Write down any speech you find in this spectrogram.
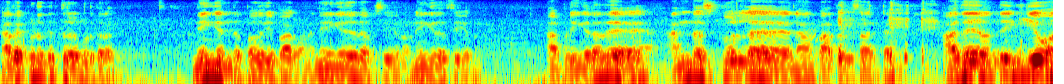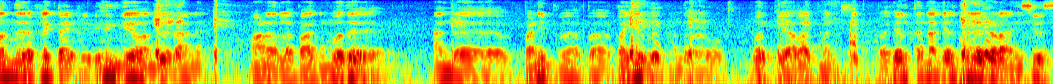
அதை கொடுக்குற கொடுத்துறது நீங்கள் இந்த பகுதியை பார்க்கணும் நீங்கள் இதை செய்யணும் நீங்கள் இதை செய்யணும். அப்படிங்கிறது அந்த ஸ்கூலில் நான் பார்த்தேன் சார்கிட்ட அது வந்து இங்கேயும் வந்து ரெஃப்ளெக்ட் ஆகிட்டு இருக்கு இங்கேயும் வந்து நான் மாணவர்களை பார்க்கும்போது அந்த பணி ப- ப- பகிர்வு அந்த ஒர்க் அலாட்மெண்ட் இப்போ ஹெல்த்னா ஹெல்த் ரிலேட்டடான இஷ்யூஸ்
